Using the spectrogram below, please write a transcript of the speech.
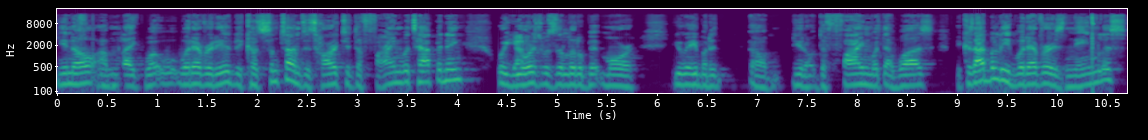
You know, I'm mm-hmm. like what, whatever it is because sometimes it's hard to define what's happening. Where yeah. yours was a little bit more, you were able to, um, you know, define what that was. Because I believe whatever is nameless,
